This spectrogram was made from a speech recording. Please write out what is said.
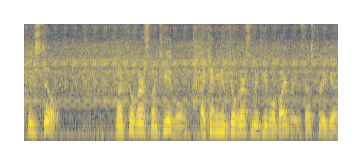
pretty still. When I feel the rest of my table, I can't even feel the rest of my table vibrate, so that's pretty good.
